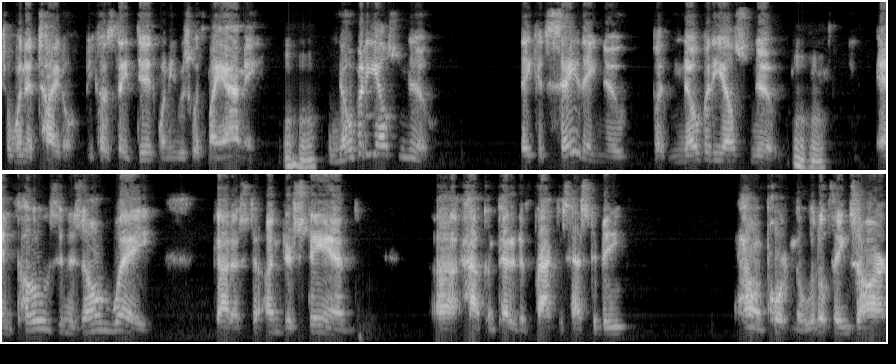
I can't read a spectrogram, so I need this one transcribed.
to win a title because they did when he was with Miami. Mm-hmm. Nobody else knew. they could say they knew, but nobody else knew. Mm-hmm. And Pose, in his own way, got us to understand uh, how competitive practice has to be, how important the little things are,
